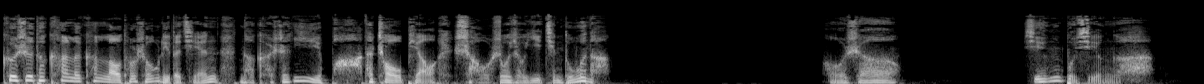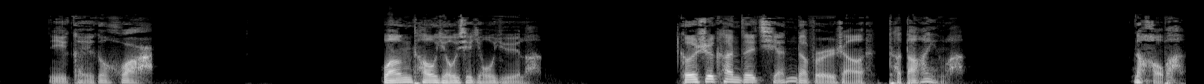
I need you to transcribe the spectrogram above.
可是他看了看老头手里的钱，那可是一把的钞票，少说有一千多呢。后生，行不行啊？你给个话。王涛有些犹豫了，可是看在钱的份上，他答应了。那好吧。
